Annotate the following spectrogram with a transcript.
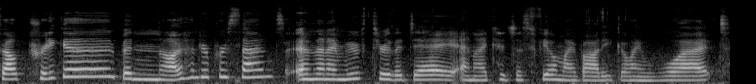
felt pretty good, but not 100%. And then I moved through the day and I could just feel my body going, What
